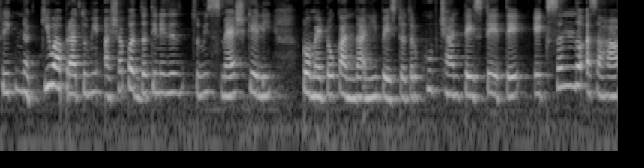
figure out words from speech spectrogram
ट्रिक नक्की वापरा. तुम्ही अशा पद्धतीने जर तुम्ही स्मॅश केली टोमॅटो कांदा आणि पेस्ट तर खूप छान टेस्ट येते. एकसंद असा हा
